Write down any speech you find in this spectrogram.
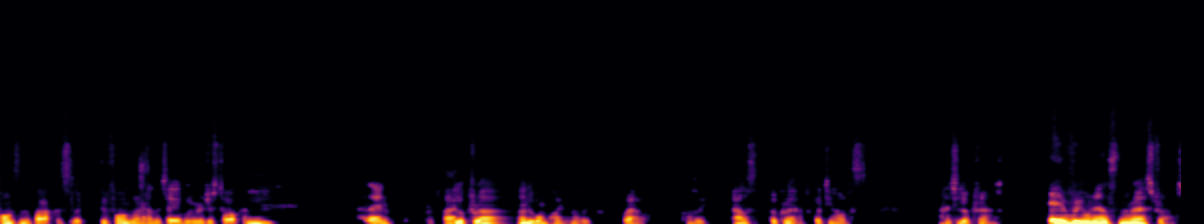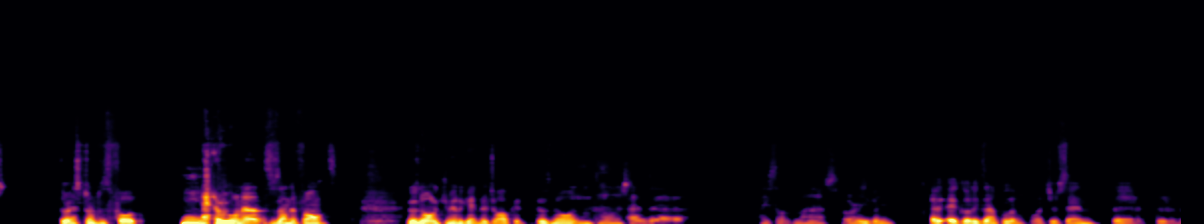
phones in the pockets, like the phones weren't on the table, we were just talking. Mm. And then I looked around at one point and I was like, wow. I was like, Alice, look around. What do you notice? And she looked around. Everyone else in the restaurant, the restaurant was full. Hmm. Everyone else was on their phones. There was no one communicating or talking. There was no oh one. my god And uh, I just thought it was mad. Or even a, a good example of what you're saying, the, the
